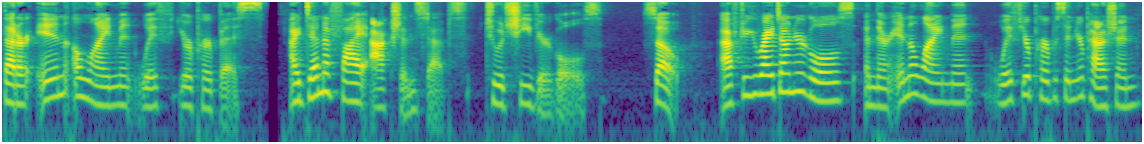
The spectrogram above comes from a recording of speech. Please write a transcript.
that are in alignment with your purpose. Identify action steps to achieve your goals. So, after you write down your goals and they're in alignment with your purpose and your passion,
